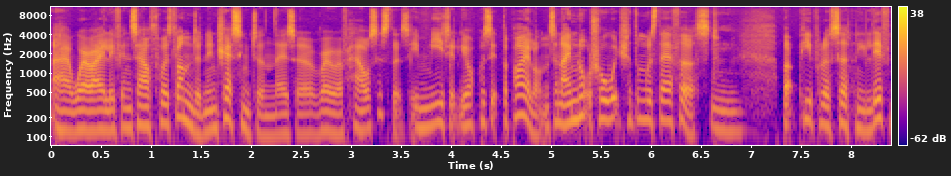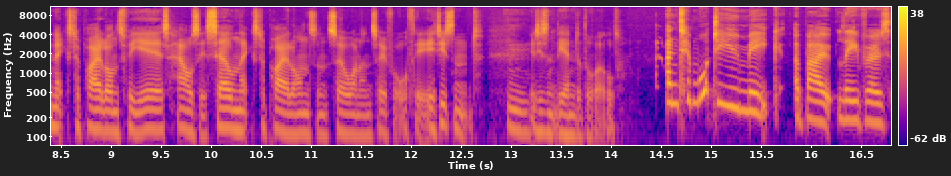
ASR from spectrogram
Uh, where I live in southwest London, in Chessington, there's a row of houses that's immediately opposite the pylons, and I'm not sure which of them was there first. Mm. But people have certainly lived next to pylons for years. Houses sell next to pylons, and so on and so forth. It, it isn't. Mm. It isn't the end of the world. And Tim, what do you make about Labour's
